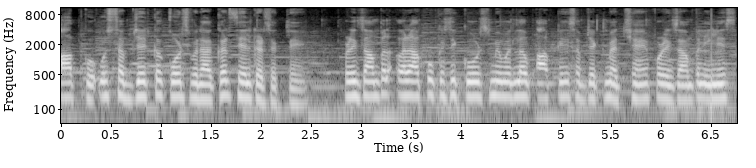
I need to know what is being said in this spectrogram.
आपको उस सब्जेक्ट का कोर्स बनाकर सेल कर सकते हैं। फॉर एग्ज़ाम्पल अगर आपको किसी कोर्स में मतलब आप किसी सब्जेक्ट में अच्छे हैं फॉर एग्ज़ाम्पल इंग्लिश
